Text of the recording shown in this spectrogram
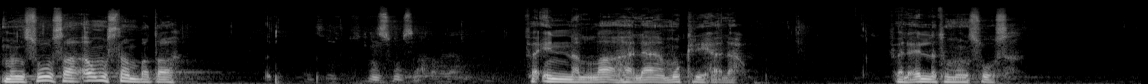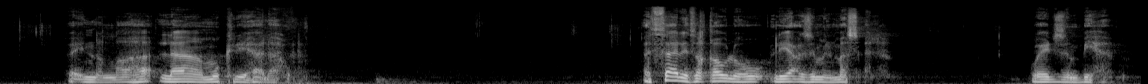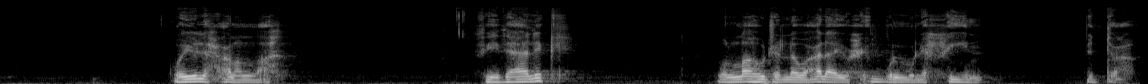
منصوصة أو مستنبطة. منصوصة. فإن الله لا مكره له. فالعلة منصوصة. فإن الله لا مكره له. الثالث قوله ليعزم المسألة ويجزم بها ويلح على الله. في ذلك والله جل وعلا يحب الملحين. بالدعاء.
